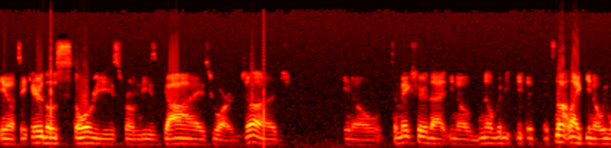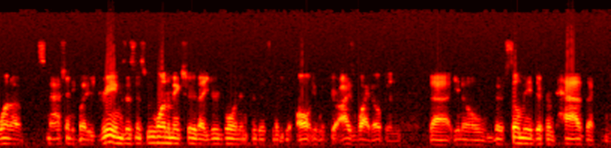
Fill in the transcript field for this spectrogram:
you know to hear those stories from these guys who are a judge you know, to make sure that you know nobody. It, it's not like you know we want to smash anybody's dreams. It's just we want to make sure that you're going into this with your all with your eyes wide open. That you know there's so many different paths that can,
